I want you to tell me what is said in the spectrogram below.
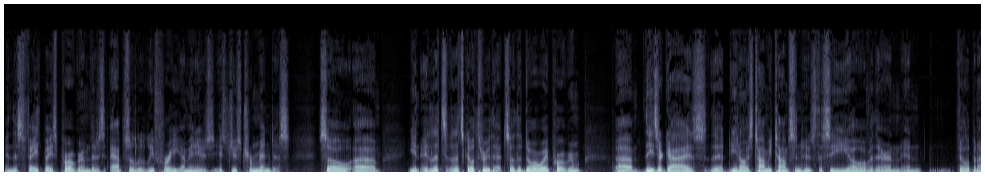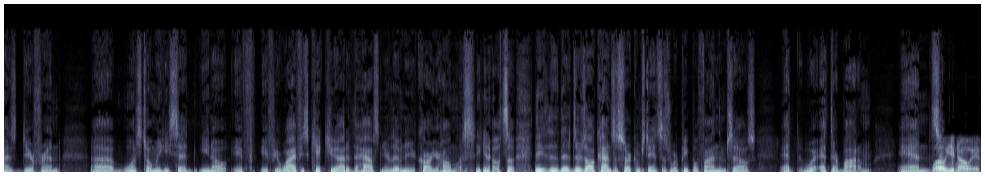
in this faith based program that is absolutely free. I mean, it's it's just tremendous. So, um, you know, let's let's go through that. So the doorway program. Um, these are guys that you know, as Tommy Thompson, who's the CEO over there, and, and Philip and I's dear friend, uh, once told me. He said, you know, if if your wife has kicked you out of the house and you're living in your car, you're homeless. You know, so these, there's all kinds of circumstances where people find themselves at at their bottom. And well so, you know if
